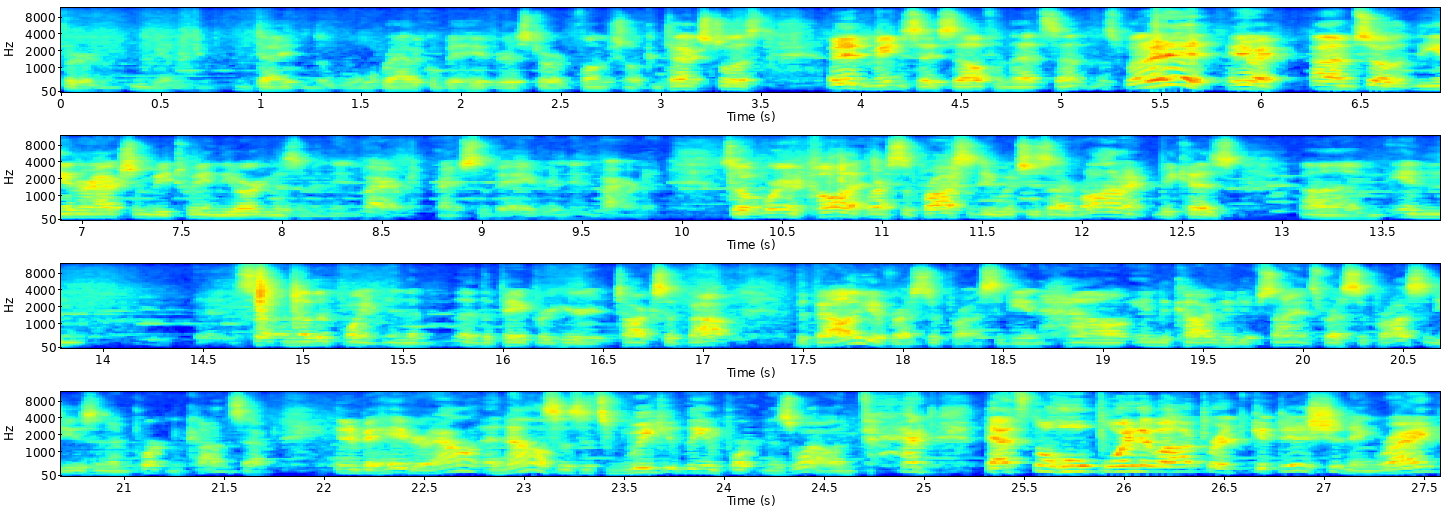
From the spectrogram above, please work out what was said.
third, you know, dyed in the wool radical behaviorist or functional contextualist. I didn't mean to say self in that sentence, but I did. Anyway, um, so the interaction between the organism and the environment, right? So the behavior and the environment. So we're going to call that reciprocity, which is ironic because um, in so another point in the, uh, the paper here, it talks about the value of reciprocity and how in the cognitive science reciprocity is an important concept. In behavior anal analysis, it's wickedly important as well. In fact, that's the whole point of operant conditioning, right?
